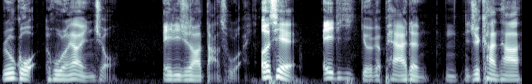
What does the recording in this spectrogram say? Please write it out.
如果湖人要赢球，AD 就要打出来，而且 AD 有一个 pattern，嗯，你去看他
